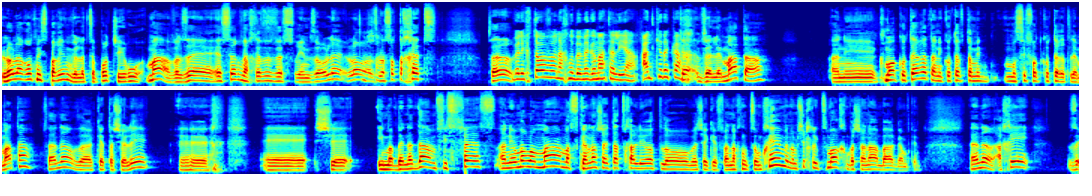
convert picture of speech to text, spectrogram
לא להראות מספרים ולצפות שיראו מה אבל זה 10 ואחרי זה זה 20 זה עולה לא אז לעשות את החץ. בסדר ולכתוב אנחנו במגמת עלייה, עד כדי כך. כן, ולמטה אני כמו הכותרת אני כותב תמיד מוסיף עוד כותרת למטה בסדר זה הקטע שלי אה, אה, שאם הבן אדם פספס אני אומר לו מה המסקנה שהייתה צריכה להיות לו בשקף אנחנו צומחים ונמשיך לצמוח בשנה הבאה גם כן. בסדר הכי זה,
